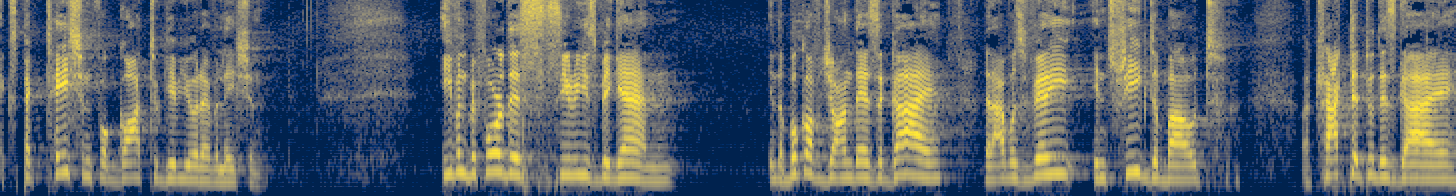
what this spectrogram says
expectation for God to give you a revelation. Even before this series began, in the book of John, there's a guy that I was very intrigued about, attracted to this guy.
